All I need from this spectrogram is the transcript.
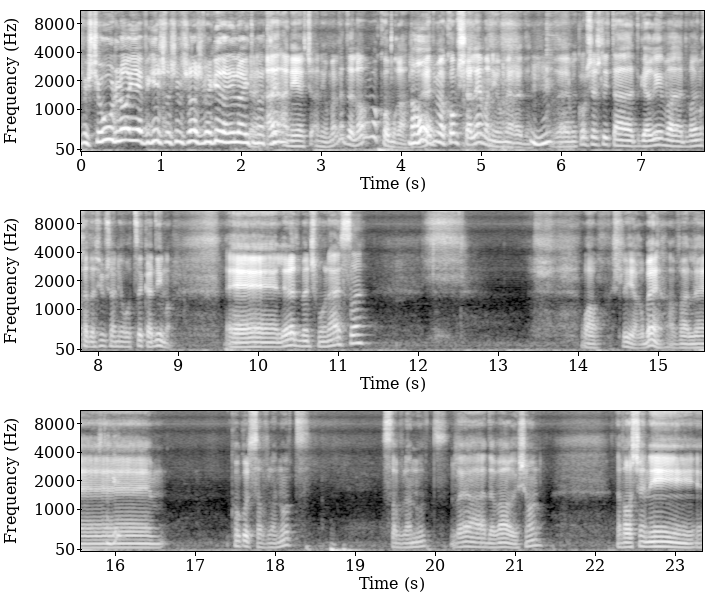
ושהוא לא יהיה בגיל 33 ויגיד, אני לא הייתי כן, מתחיל. אני, אני אומר את זה לא ממקום רע, ברור. באמת ממקום שלם אני אומר את זה. זה מקום שיש לי את האתגרים והדברים החדשים שאני רוצה קדימה. אה, לילד בן 18, וואו, יש לי הרבה, אבל אה, קודם כל סבלנות, סבלנות, זה הדבר הראשון. דבר שני, אה,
